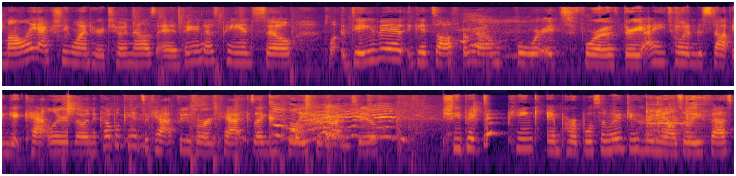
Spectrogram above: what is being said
Molly actually wanted her toenails and fingernails painted, so well, David gets off around 4. It's 4.03. I told him to stop and get cat litter, though, and a couple cans of cat food for her cat, because I completely forgot to. She picked up pink and purple, so I'm going to do her nails really fast.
